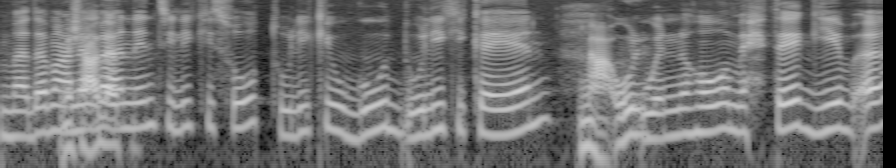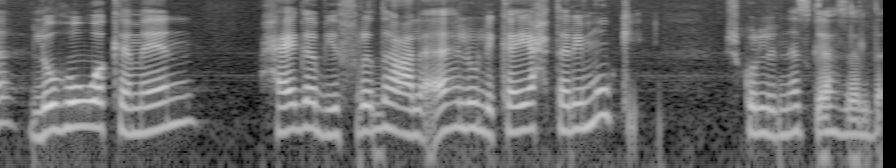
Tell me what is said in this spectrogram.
ما ده معناه بقى إن. انت ليكي صوت وليكي وجود وليكي كيان. معقول؟ وإن هو محتاج يبقى له هو كمان حاجة بيفرضها على أهله لكي يحترموكي. مش كل الناس جاهزة لده.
